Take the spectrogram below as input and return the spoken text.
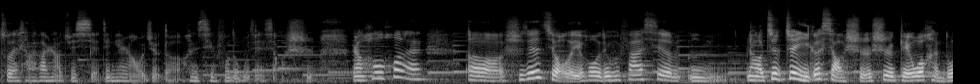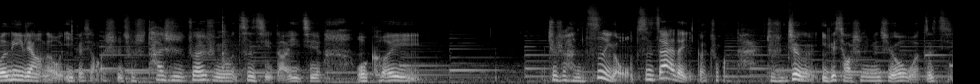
坐在沙发上去写今天让我觉得很幸福的五件小事。然后后来，呃，时间久了以后，我就会发现，嗯，然后这这一个小时是给我很多力量的一个小时，就是它是专属于我自己的，以及我可以就是很自由自在的一个状态，就是这个一个小时里面只有我自己。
